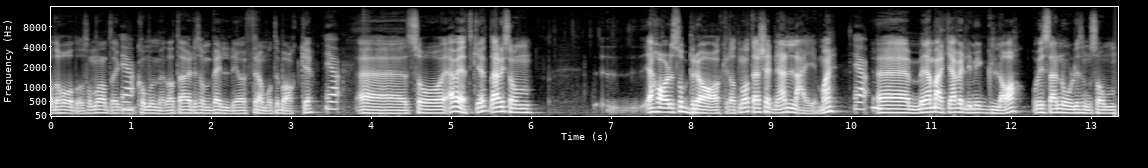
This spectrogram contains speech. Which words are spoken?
ADHD og sånn, at det Mm. Ja. kommer med at det er liksom veldig fram og tilbake. Ja. Uh, så jeg vet ikke. Det er liksom Jeg har det så bra akkurat nå at jeg sjelden er lei meg. Ja. Uh, men jeg merker jeg er veldig mye glad, og hvis det er noe liksom som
